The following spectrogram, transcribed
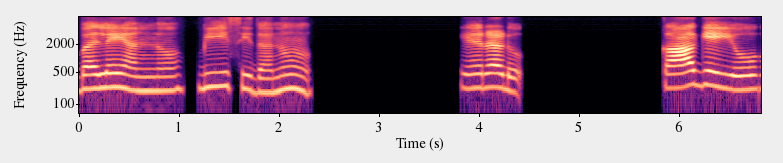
ಬಲೆಯನ್ನು ಬೀಸಿದನು. ಎರಡು, ಕಾಗೆಯು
